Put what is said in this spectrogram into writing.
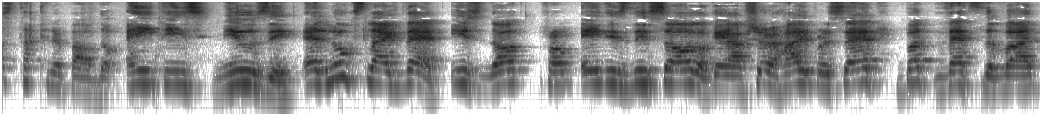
Was talking about, the 80s music. It looks like that. It's not from 80s this song, okay, I'm sure 100%, but that's the vibe.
